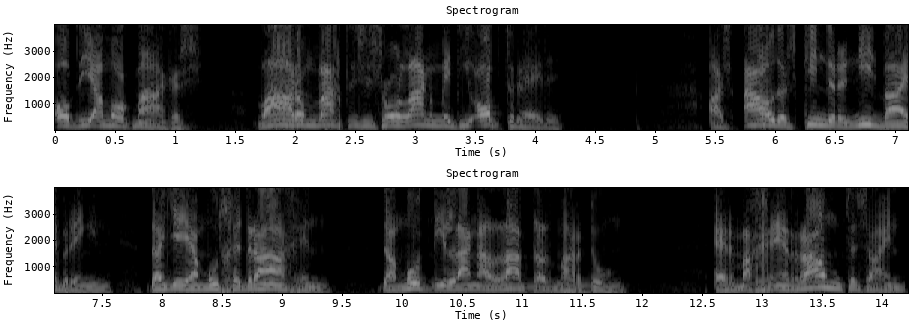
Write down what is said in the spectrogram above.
op die amokmakers? Waarom wachten ze zo lang met die optreden? Als ouders kinderen niet bijbrengen dat je je moet gedragen, dan moet die lange lat dat maar doen. Er mag geen ruimte zijn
